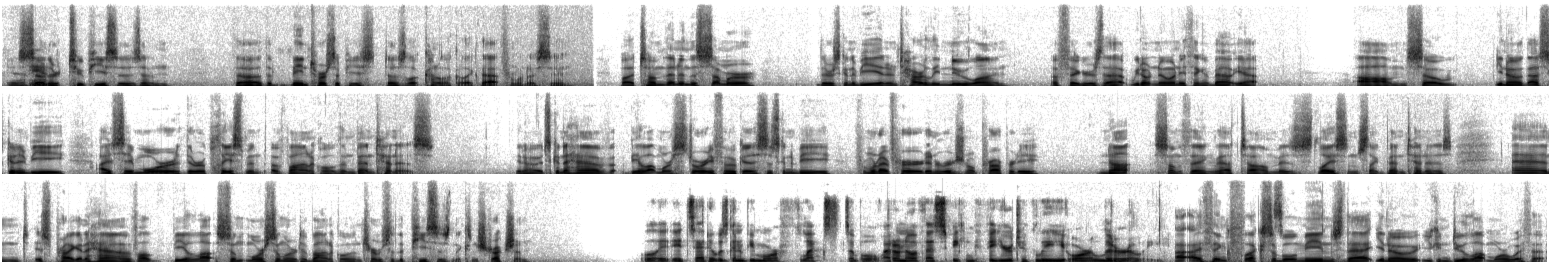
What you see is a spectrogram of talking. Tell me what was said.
Yeah. So Yeah. they're two pieces, and the the main torso piece does look kind of look like that from what I've seen. But um, then in the summer, there's going to be an entirely new line of figures that we don't know anything about yet. Um, so, you know, that's going to be, I'd say, more the replacement of Bionicle than Ben 10 is. You know, it's going to have be a lot more story focused. It's going to be, from what I've heard, an original property, not something that um, is licensed like Ben 10 is. And it's probably going to have uh, be a lot sim- more similar to Bionicle in terms of the pieces and the construction. Well, it, it said it was going to be more flexible. I don't know if that's speaking figuratively or literally. I, I think flexible means that you know you can do a lot more with it.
